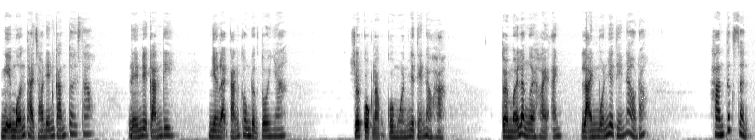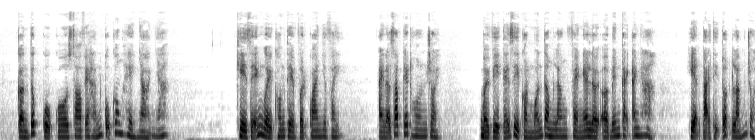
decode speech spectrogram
Nghĩ muốn thả chó đến cắn tôi sao? Đến để cắn đi, nhưng lại cắn không được tôi nha. Rốt cuộc lòng cô muốn như thế nào hả? Tôi mới là người hỏi anh, là anh muốn như thế nào đó? Hắn tức giận, cần tức của cô so với hắn cũng không hề nhỏ nha. Khi dễ người không thể vượt qua như vậy, anh đã sắp kết hôn rồi. Bởi vì cái gì còn muốn tâm lăng phải nghe lời ở bên cạnh anh hả? Hiện tại thì tốt lắm rồi,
